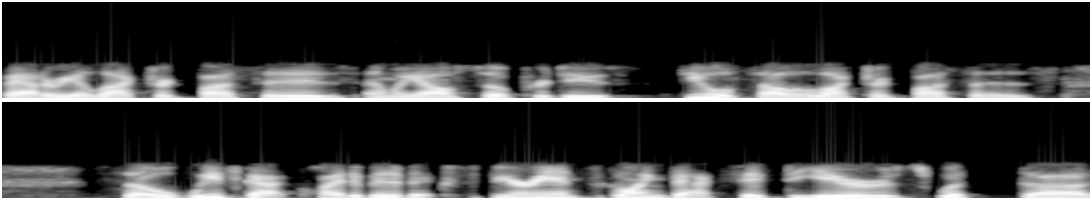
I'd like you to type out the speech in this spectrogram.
battery electric buses, and we also produce fuel cell electric buses. So we've got quite a bit of experience going back 50 years with uh,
